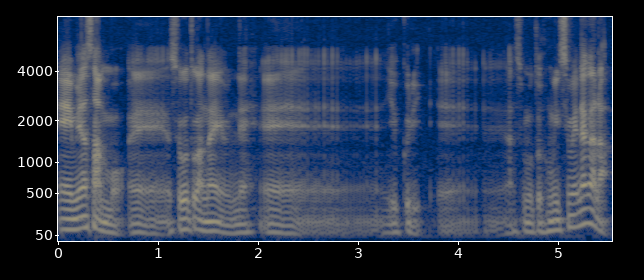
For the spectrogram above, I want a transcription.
えー、皆さんも、えー、そういうことがないようにね、えー、ゆっくり、えー、足元を踏みしめながら、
